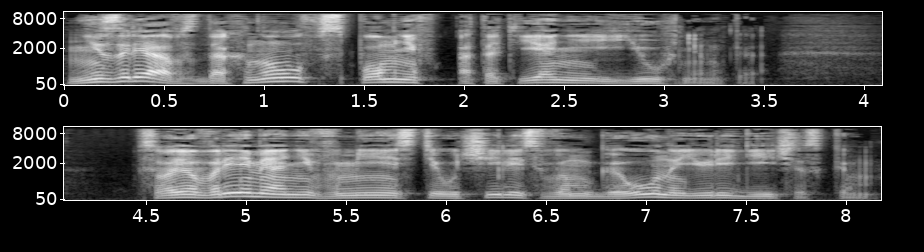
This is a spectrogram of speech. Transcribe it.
не зря вздохнул, вспомнив о Татьяне Юхненко. В свое время они вместе учились в МГУ на юридическом.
